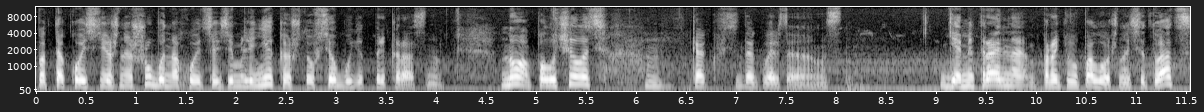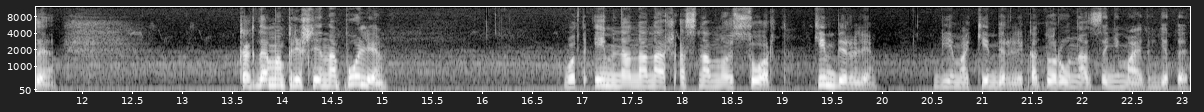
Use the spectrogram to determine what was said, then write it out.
под такой снежной шубой находится земляника, что все будет прекрасно. Но получилось, как всегда говорится, диаметрально противоположная ситуация. Когда мы пришли на поле, вот именно на наш основной сорт Кимберли, Бима Кимберли, который у нас занимает где-то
